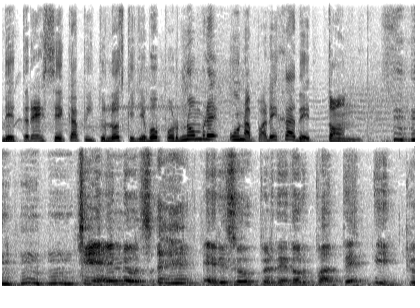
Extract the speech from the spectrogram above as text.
de 13 capítulos que llevó por nombre Una pareja de tontos. Cielos, eres un perdedor patético.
